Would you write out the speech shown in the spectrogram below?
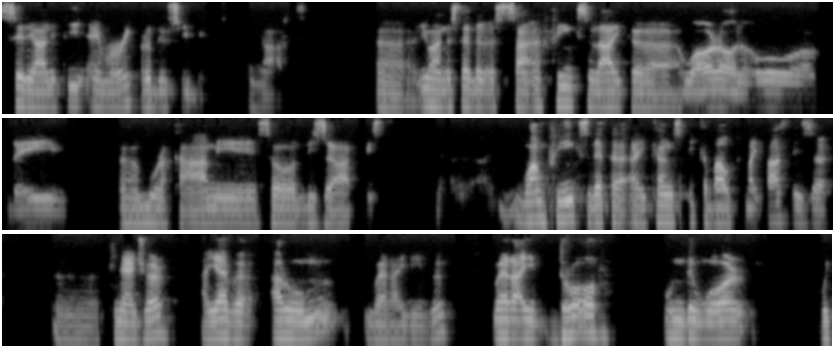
seriality and reproducibility in art. Uh, you understand uh, things like uh, Warhol or the uh, Murakami. So these artists. One thing that I can speak about my past is a teenager. I have a, a room where I live, where I draw on the wall with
